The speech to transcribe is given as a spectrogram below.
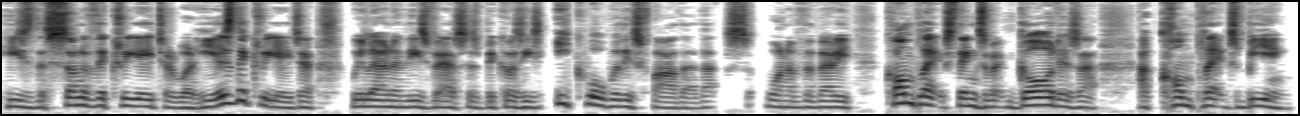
He's the son of the creator. Well, he is the creator, we learn in these verses, because he's equal with his father. That's one of the very complex things about God is a, a complex being.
